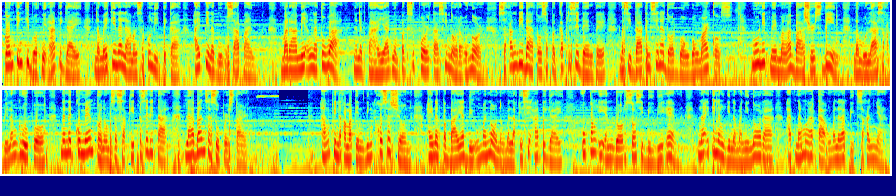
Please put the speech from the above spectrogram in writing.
konting kibot ni Ate Guy na may kinalaman sa politika ay pinag-uusapan. Marami ang natuwa na nagpahayag ng pagsuporta si Nora Honor sa kandidato sa pagkapresidente na si dating Senador Bongbong Marcos. Ngunit may mga bashers din na mula sa kabilang grupo na nagkomento ng masasakit na salita laban sa superstar. Ang pinakamatinding akusasyon ay nagpabayad di umano ng malaki si Ate Guy upang i-endorso si BBM na itinanggi naman ni Nora at ng mga taong malalapit sa kanya.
